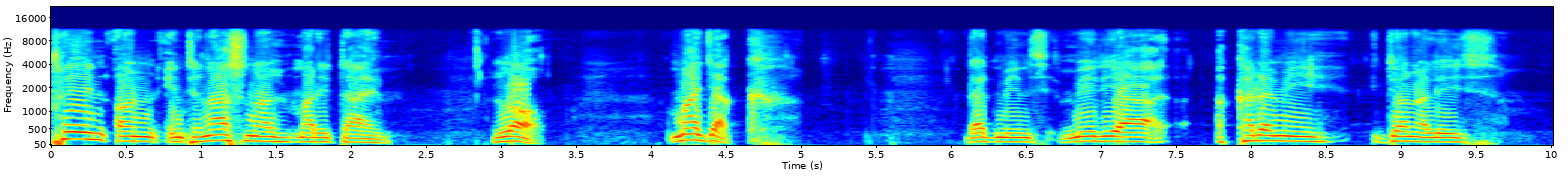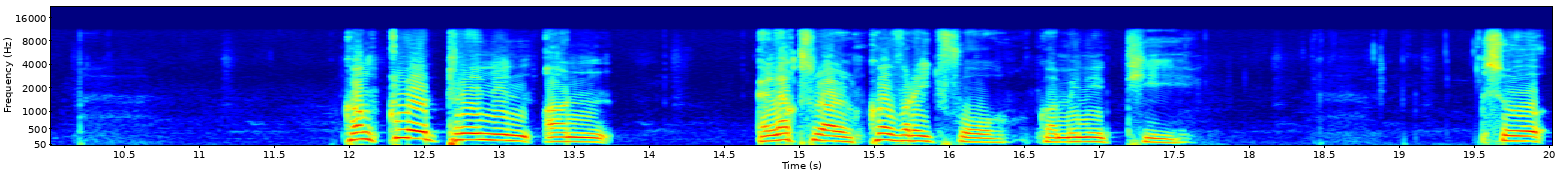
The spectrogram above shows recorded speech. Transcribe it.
trained on international maritime law. MAJAC, that means Media Academy Journalists, conclude training on electoral coverage for community. So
